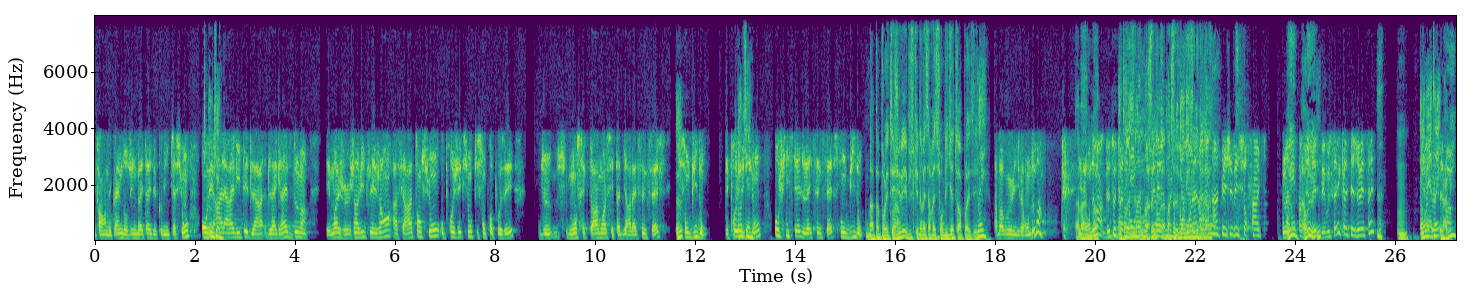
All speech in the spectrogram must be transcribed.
enfin on est quand même dans une bataille de communication. On verra la réalité de la, de la grève demain. Et moi, j'invite les gens à faire attention aux projections qui sont proposées de mon secteur à moi, c'est-à-dire à la SNCF, qui mmh. sont bidons. Les projections officielles de la SNCF sont bidons. Bah pas pour les TGV, puisqu'il y a une réservation obligatoire pour les TGV. Ah bah oui, ils verront demain. Ah ils bah, verront demain. De toute façon, moi, je, on a un TGV sur 5. On a oui, ah oui, Mais vous savez quel TGV c'est? Mmh. mais bah oui.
